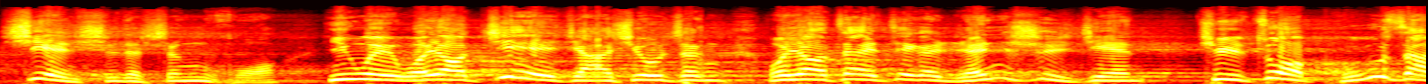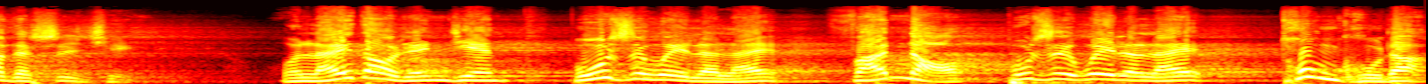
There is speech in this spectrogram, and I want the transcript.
现实的生活，因为我要借假修真，我要在这个人世间去做菩萨的事情。我来到人间，不是为了来烦恼，不是为了来痛苦的，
